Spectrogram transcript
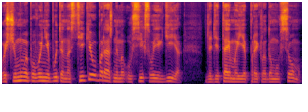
Ось чому ми повинні бути настільки обережними у всіх своїх діях. Для дітей ми є прикладом у всьому.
